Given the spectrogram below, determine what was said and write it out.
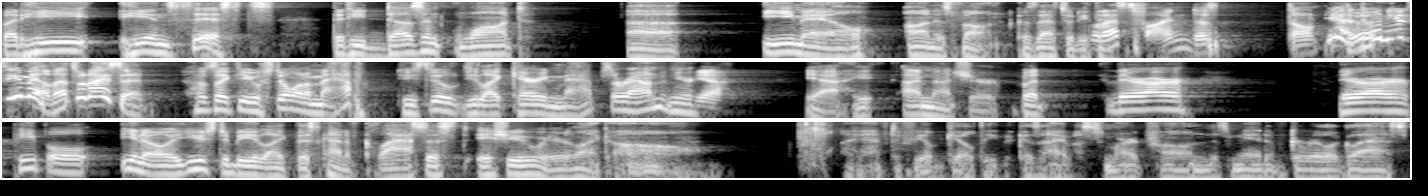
but he he insists that he doesn't want uh, email on his phone because that's what he Well, thinks. that's fine. Just don't. yeah, do don't it. use email. That's what I said. I was like, do you still want a map? Do you still do you like carrying maps around in your? Yeah. Yeah, he, I'm not sure, but there are there are people. You know, it used to be like this kind of classist issue where you're like, oh, I have to feel guilty because I have a smartphone that's made of Gorilla Glass,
